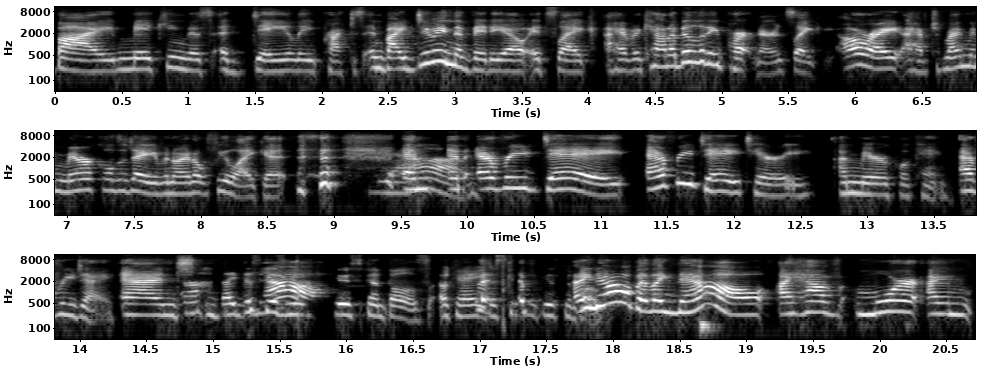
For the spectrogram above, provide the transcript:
by making this a daily practice. And by doing the video, it's like I have an accountability partner. It's like, all right, I have to find my miracle today, even though I don't feel like it. Yeah. and and every day, every day, Terry, a miracle came every day. And uh, like this now, gives me goosebumps. Okay. But, goosebumps. I know, but like now I have more, I'm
